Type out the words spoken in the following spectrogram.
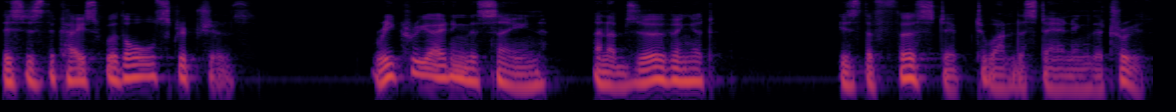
This is the case with all scriptures. Recreating the scene and observing it is the first step to understanding the truth.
